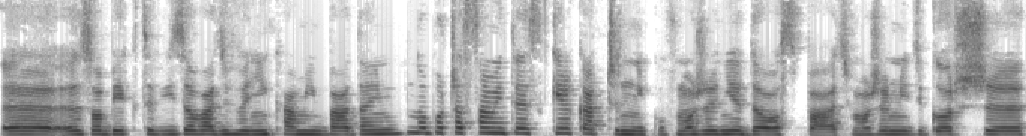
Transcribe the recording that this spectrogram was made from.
e, zobiektywizować wynikami badań, no bo czasami to jest kilka kilka czynników, może nie dospać, może mieć gorszy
